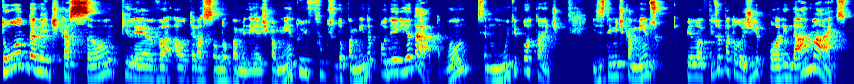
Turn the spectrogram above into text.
Toda medicação que leva à alteração dopaminérgica, aumenta o influxo de dopamina, poderia dar, tá bom? Isso é muito importante. Existem medicamentos que, pela fisiopatologia, podem dar mais.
